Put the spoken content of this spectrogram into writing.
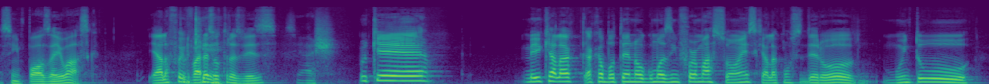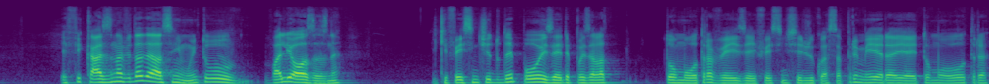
assim, pós-ayahuasca. E ela foi várias outras vezes. Você acha? Porque meio que ela acabou tendo algumas informações que ela considerou muito eficazes na vida dela, assim, muito valiosas, né? E que fez sentido depois, e aí depois ela tomou outra vez, e aí fez sentido com essa primeira, e aí tomou outra,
